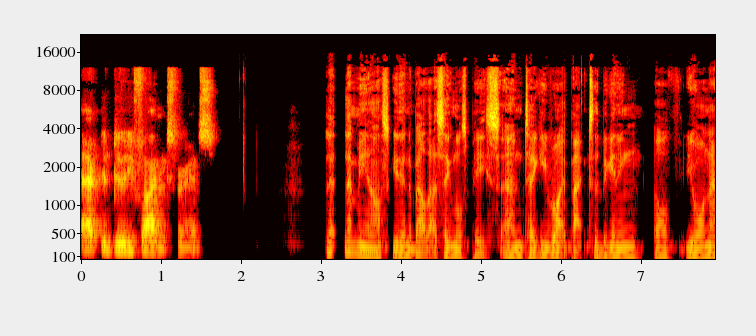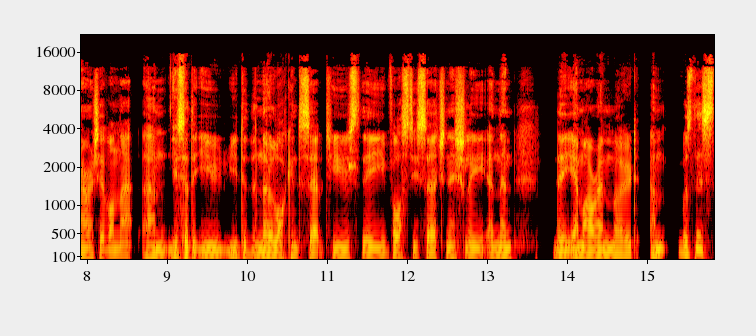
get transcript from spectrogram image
active duty flying experience. Let, let me ask you then about that signals piece and take you right back to the beginning of your narrative on that. Um, you said that you, you did the no lock intercept, you used the velocity search initially, and then the MRM mode. Um, was this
